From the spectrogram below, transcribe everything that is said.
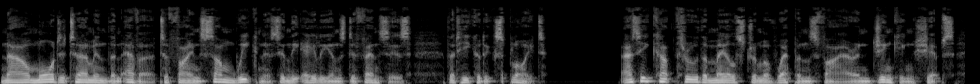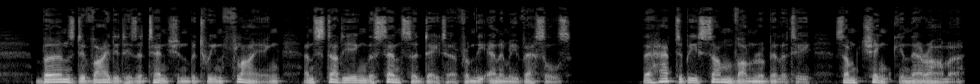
now more determined than ever to find some weakness in the aliens' defenses that he could exploit. As he cut through the maelstrom of weapons fire and jinking ships, Burns divided his attention between flying and studying the sensor data from the enemy vessels. There had to be some vulnerability, some chink in their armor.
